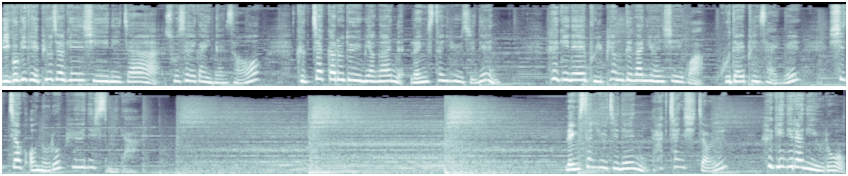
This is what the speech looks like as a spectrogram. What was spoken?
미국이 대표적인 시인이자 소설가이면서 극작가로도 유명한 랭스턴 휴즈는 흑인의 불평등한 현실과 고달픈 삶을 시적 언어로 표현했습니다. 랭스턴 휴즈는 학창 시절 흑인이란 이유로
